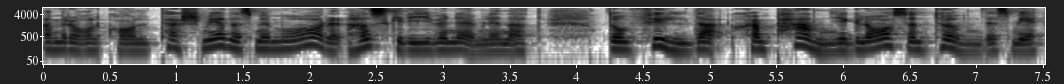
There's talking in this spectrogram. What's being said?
amiral Karl Tersmedens memoarer. Han skriver nämligen att de fyllda champagneglasen tömdes med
